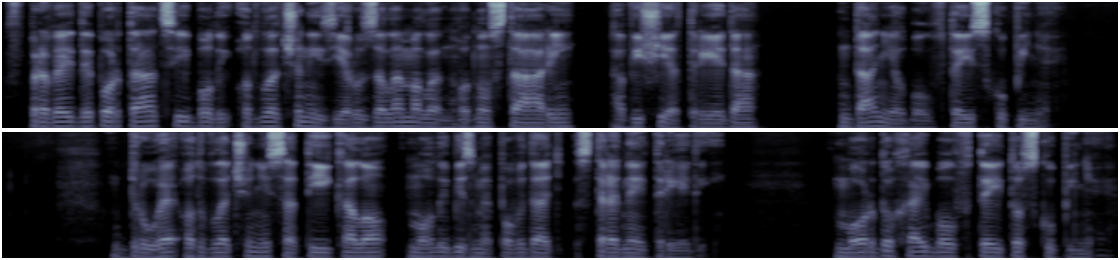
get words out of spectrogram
V prvej deportácii boli odvlečení z Jeruzalema len hodnostári a vyššia trieda, Daniel bol v tej skupine. Druhé odvlečenie sa týkalo, mohli by sme povedať, strednej triedy. Mordochaj bol v tejto skupine.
